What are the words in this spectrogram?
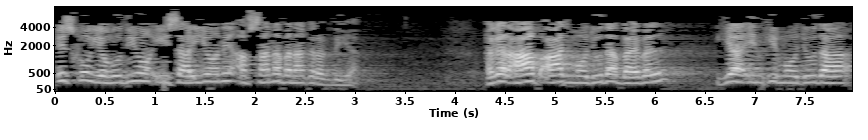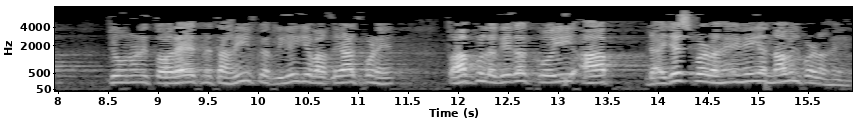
اس کو یہودیوں، عیسائیوں نے افسانہ بنا کر رکھ دیا۔ اگر آپ آج موجودہ بائبل یا ان کی موجودہ جو انہوں نے توریت میں تحریف کر لی ہے، یہ واقعات پڑھیں تو آپ کو لگے گا کوئی آپ ڈائجسٹ پڑھ رہے ہیں یا ناول پڑھ رہے ہیں۔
